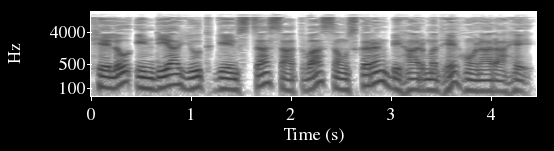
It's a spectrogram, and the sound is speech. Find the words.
खेलो इंडिया यूथ गेम्सचा सातवा संस्करण बिहारमध्ये होणार आहे.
